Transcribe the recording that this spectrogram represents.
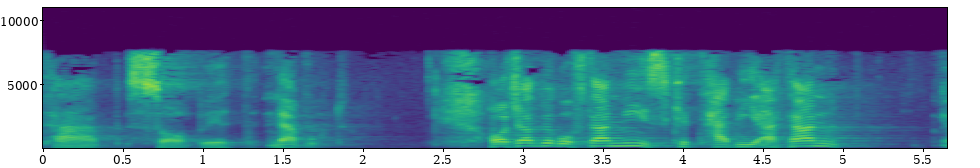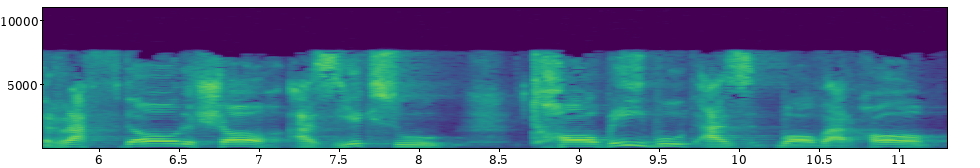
تب ثابت نبود. حاجت به گفتن نیست که طبیعتا رفتار شاه از یک سو تابعی بود از باورها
